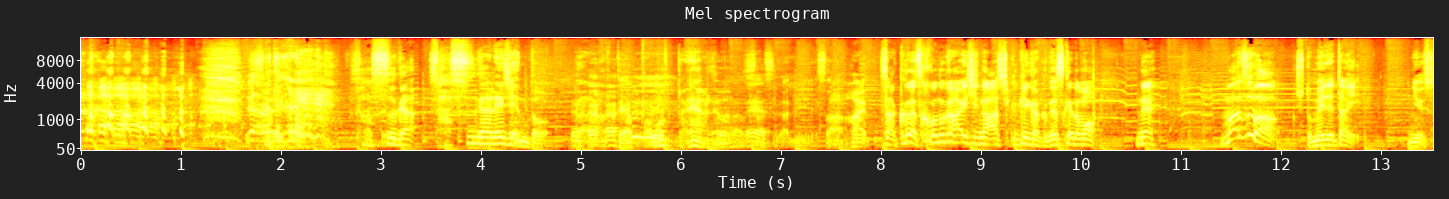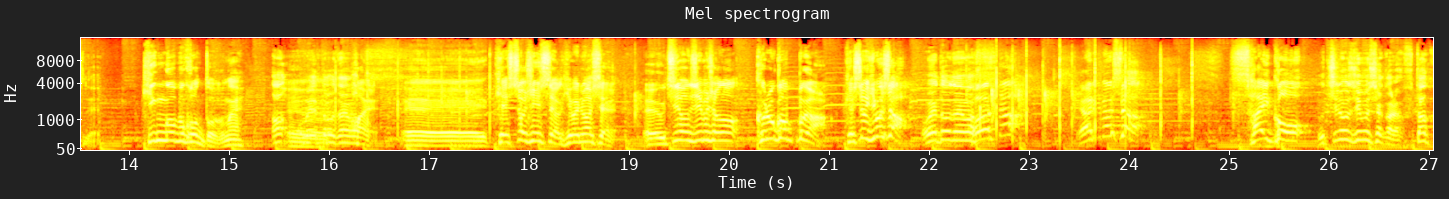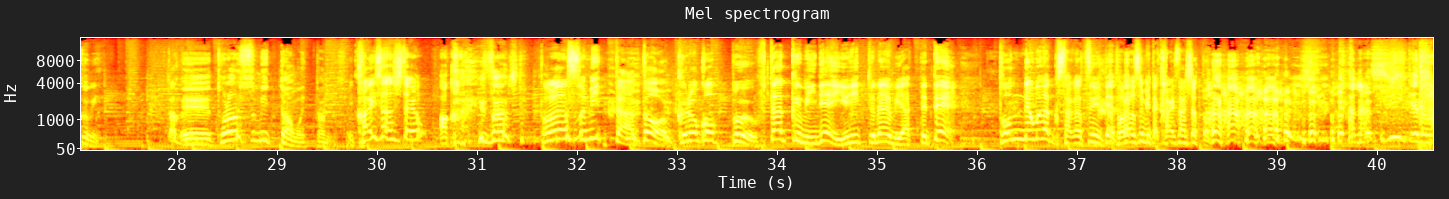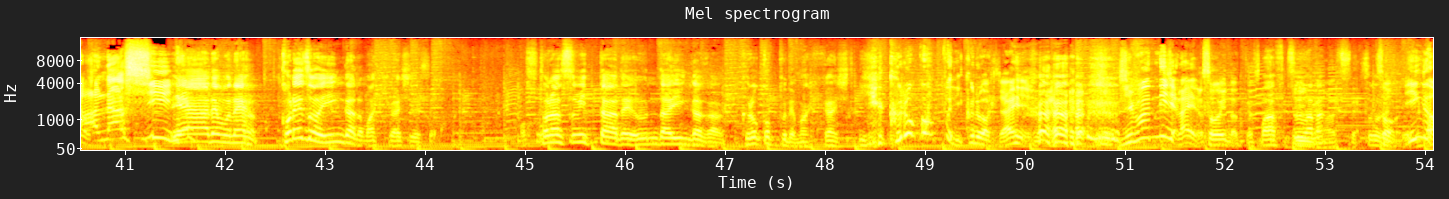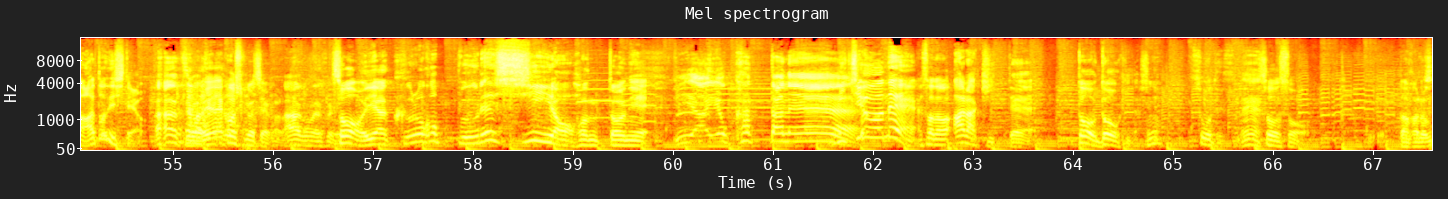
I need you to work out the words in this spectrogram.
ま やめてくれさすがさすがレジェンド。だってやっぱ思ったねあれは。さすがに。さあはい。さあ9月9日配信の圧縮計画ですけども。ねまずはちょっとめでたいニュースで。キングオブコントのね。あおめでとうございます。はい。えー決勝進出が決まりまして、えーうちの事務所の黒コップが決勝に来ました。おめでとうございま終わった。やりました。最高。すうちの事務所から2組。えー、トランスミッターも行ったんですよ。解散したよ。あ解散した。トランスミッターと黒コップ2組でユニットライブやっててとんでもなく差がついてトランスミッター解散しちゃった。悲しいけど。悲しいいねやーでもね、これぞ因果の巻き返しですよ。トランスミッターで生んだ因果が黒コップで巻き返したいや黒コップに来るわけじゃないでしょ。自分にじゃないのそういうのって。まあ普通はな。そう因果は後にしたよ。あすいませんややこしくなっちゃうから。あごめんなさい。そういや黒コップ嬉しいよ本当に。いやよかったね。一応ねその荒木ってと同期だしねそうですね。そうそう。だからう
